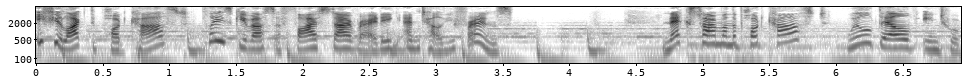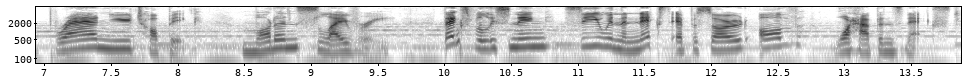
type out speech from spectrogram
If you like the podcast, please give us a five star rating and tell your friends. Next time on the podcast, we'll delve into a brand new topic modern slavery. Thanks for listening. See you in the next episode of What Happens Next.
